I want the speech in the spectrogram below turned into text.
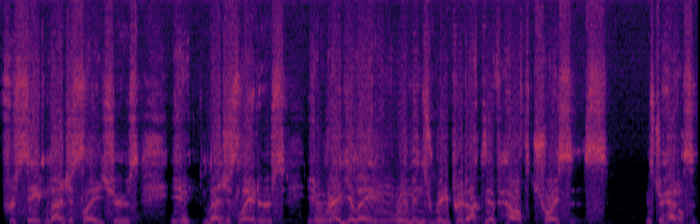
for state legislatures in, legislators in regulating women's reproductive health choices? Mr. Heddleston.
